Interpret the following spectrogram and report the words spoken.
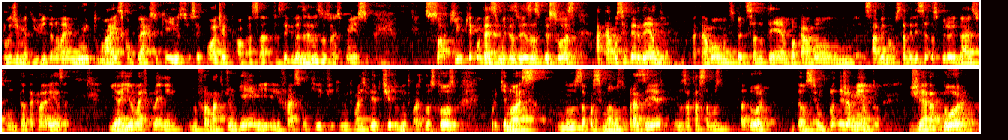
planejamento de vida não é muito mais complexo que isso. Você pode alcançar, fazer grandes realizações com isso. Só que o que acontece? Muitas vezes as pessoas acabam se perdendo, acabam desperdiçando tempo, acabam, sabe, não estabelecendo as prioridades com tanta clareza. E aí o life planning, no formato de um game, ele faz com que fique muito mais divertido, muito mais gostoso, porque nós nos aproximamos do prazer e nos afastamos da dor. Então, se um planejamento gerador,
